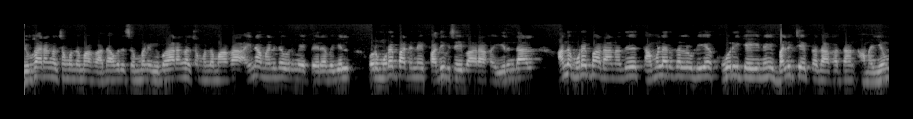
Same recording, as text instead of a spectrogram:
விவகாரங்கள் சம்பந்தமாக அதாவது செம்மணி விவகாரங்கள் சம்பந்தமாக ஐநா மனித உரிமை பேரவையில் ஒரு முறைப்பாட்டினை பதிவு செய்வாராக இருந்தால் அந்த முறைப்பாடானது தமிழர்களுடைய கோரிக்கையினை பலி சேர்ப்பதாகத்தான் அமையும்.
